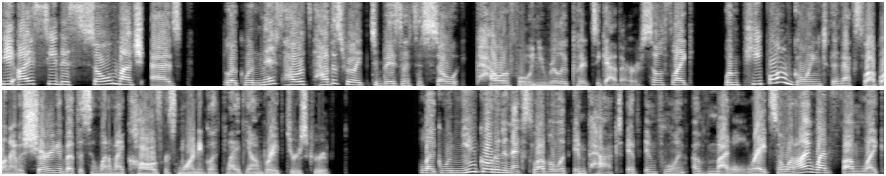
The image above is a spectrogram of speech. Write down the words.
See, I see this so much as like when this, how it's, how this relates to business is so powerful when you really put it together. So it's like when people are going to the next level, and I was sharing about this in one of my calls this morning with my Beyond Breakthroughs group. Like when you go to the next level of impact, of influence, of money, right? So when I went from like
